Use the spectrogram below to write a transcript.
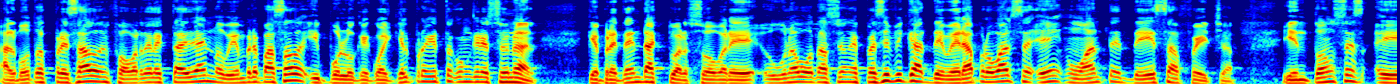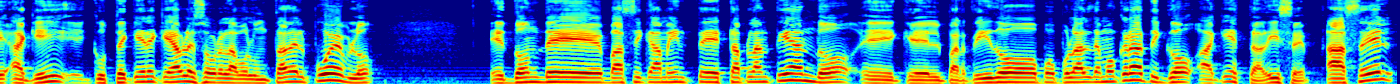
al voto expresado en favor de la estadidad en noviembre pasado y por lo que cualquier proyecto congresional que pretenda actuar sobre una votación específica deberá aprobarse en o antes de esa fecha. Y entonces eh, aquí que usted quiere que hable sobre la voluntad del pueblo, es donde básicamente está planteando eh, que el Partido Popular Democrático, aquí está, dice, hacer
